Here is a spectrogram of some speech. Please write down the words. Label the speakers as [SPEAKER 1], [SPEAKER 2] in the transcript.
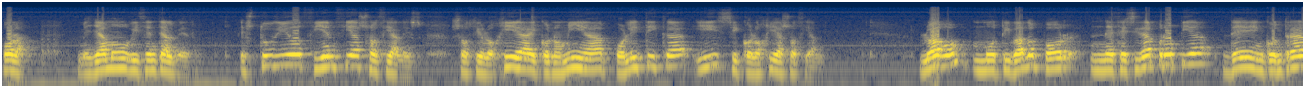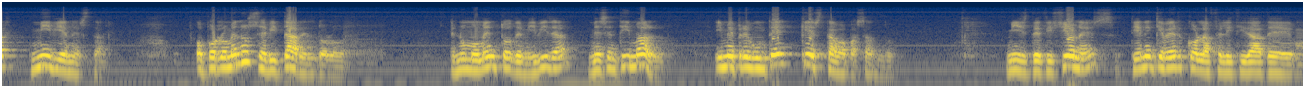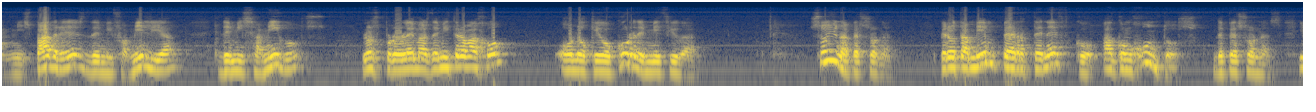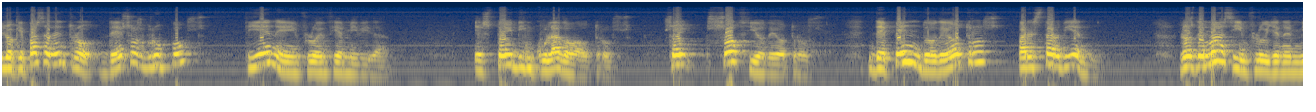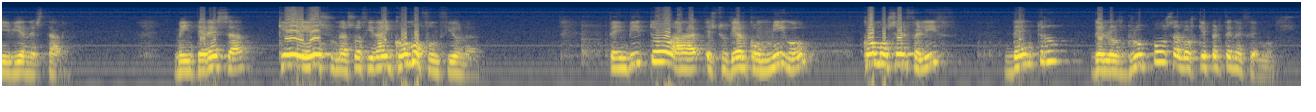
[SPEAKER 1] Hola, me llamo Vicente Albert. Estudio Ciencias Sociales, Sociología, Economía, Política y Psicología Social. Lo hago motivado por necesidad propia de encontrar mi bienestar, o por lo menos evitar el dolor. En un momento de mi vida me sentí mal y me pregunté qué estaba pasando. Mis decisiones tienen que ver con la felicidad de mis padres, de mi familia, de mis amigos, los problemas de mi trabajo o lo que ocurre en mi ciudad. Soy una persona, pero también pertenezco a conjuntos de personas y lo que pasa dentro de esos grupos tiene influencia en mi vida. Estoy vinculado a otros, soy socio de otros, dependo de otros para estar bien. Los demás influyen en mi bienestar. Me interesa qué es una sociedad y cómo funciona. Te invito a estudiar conmigo cómo ser feliz dentro de los grupos a los que pertenecemos.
